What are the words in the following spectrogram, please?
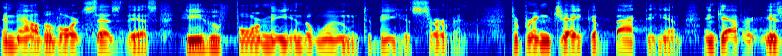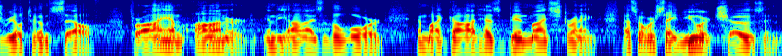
And now the Lord says this He who formed me in the womb to be his servant, to bring Jacob back to him, and gather Israel to himself. For I am honored in the eyes of the Lord, and my God has been my strength. That's what we're saying. You are chosen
